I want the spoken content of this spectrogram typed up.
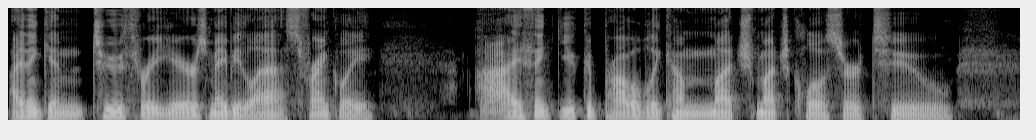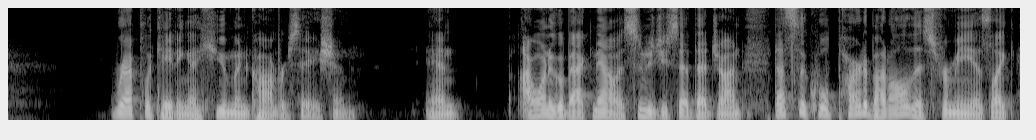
I think in two, three years, maybe less, frankly, I think you could probably come much, much closer to replicating a human conversation. And I want to go back now. As soon as you said that, John, that's the cool part about all this for me is like,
